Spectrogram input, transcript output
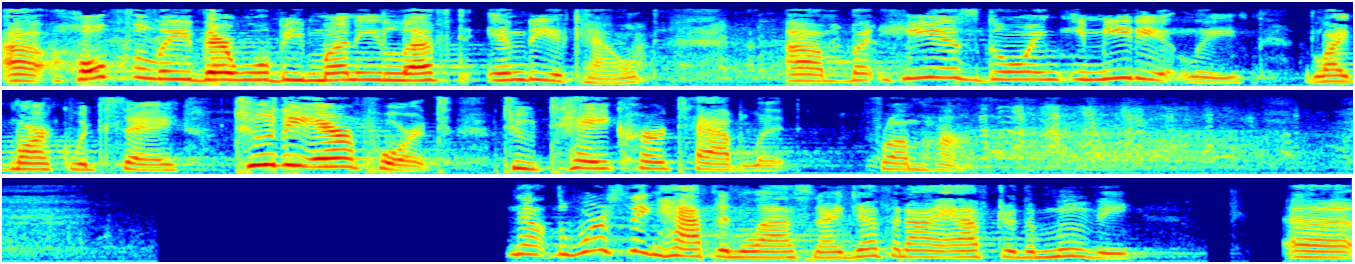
Uh, hopefully, there will be money left in the account, um, but he is going immediately, like Mark would say, to the airport to take her tablet from her. Now, the worst thing happened last night. Jeff and I, after the movie, uh,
